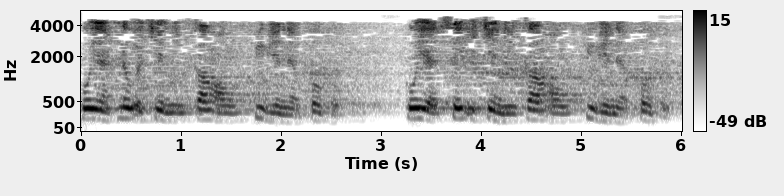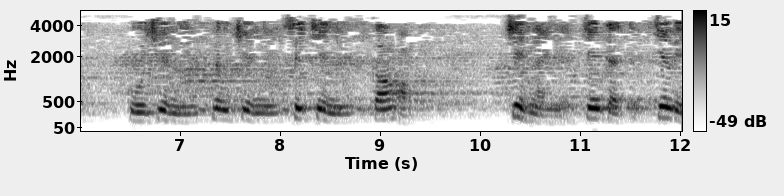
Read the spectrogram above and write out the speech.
ကိုယ့်ရဲ့နှုတ်အကျင့်ကိုကောင်းအောင်ပြုပြင်တဲ့ပုဂ္ဂိုလ်ကိုယ့်ရဲ့စိတ်အကျင့်ကိုကောင်းအောင်ပြုပြင်တဲ့ပုဂ္ဂိုလ်ကိုယ်ကျင့်ကိုနှုတ်ကျင့်ကိုစိတ်ကျင့်ကိုကောင်းအောင်ကျင့်နိုင်တဲ့ကျင့်တတ်တဲ့ကျင့်လေ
